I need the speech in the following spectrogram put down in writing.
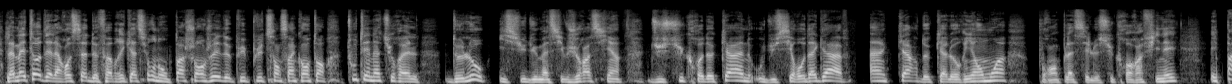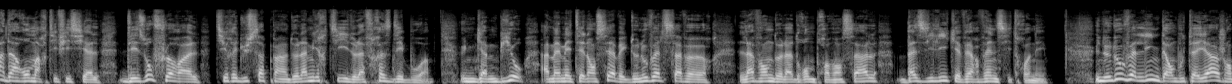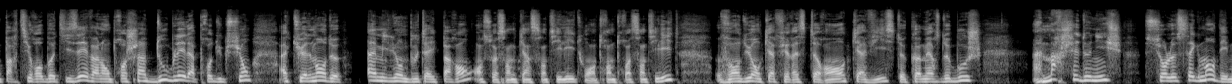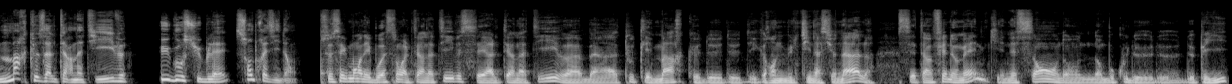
La méthode et la recette de fabrication n'ont pas changé depuis plus de 150 ans. Tout est naturel. De l'eau issue du massif jurassien, du sucre de canne ou du sirop d'agave, un quart de calories en moins pour remplacer le sucre raffiné, et pas d'arôme artificiel, des eaux florales tirées du sapin, de la myrtille, de la fraise des bois. Une gamme bio a même été lancée avec de nouvelles saveurs, lavande de la Drôme provençale, basilic et verveine citronnée. Une nouvelle ligne d'embouteillage en partie robotisée va l'an prochain doubler la production, actuellement de 1 million de bouteilles par an en 75 centilitres ou en 33 centilitres, vendues en café-restaurant, caviste, commerce de bouche. Un marché de niche sur le segment des marques alternatives. Hugo Sublet, son président. Ce segment des boissons alternatives, c'est alternative ben, à toutes les marques de, de, des grandes multinationales. C'est un phénomène qui est naissant dans, beaucoup de, pays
